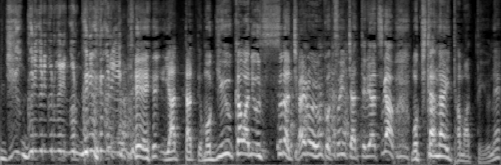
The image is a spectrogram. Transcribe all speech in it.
ギュー、ぐりぐりぐりぐりぐりぐりぐりってやったって、もう牛革にうっすら茶色いうんこついちゃってるやつが、もう汚い玉っていうね。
